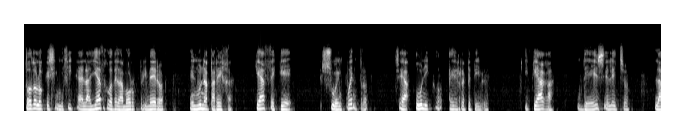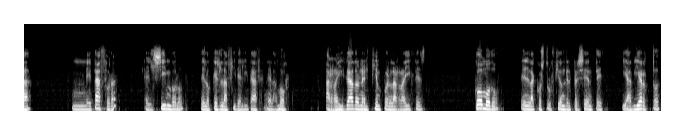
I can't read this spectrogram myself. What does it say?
todo lo que significa el hallazgo del amor primero en una pareja, que hace que su encuentro sea único e irrepetible y que haga de ese lecho la metáfora, el símbolo de lo que es la fidelidad en el amor, arraigado en el tiempo en las raíces, cómodo en la construcción del presente y abierto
